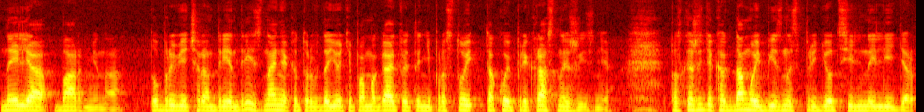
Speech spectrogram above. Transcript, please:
Неля Барміна. Добрый вечер, Андрей Андреевич. Знания, которые вы даете, помогают в этой непростой, такой прекрасной жизни. Подскажите, когда мой бизнес придет сильный лидер?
